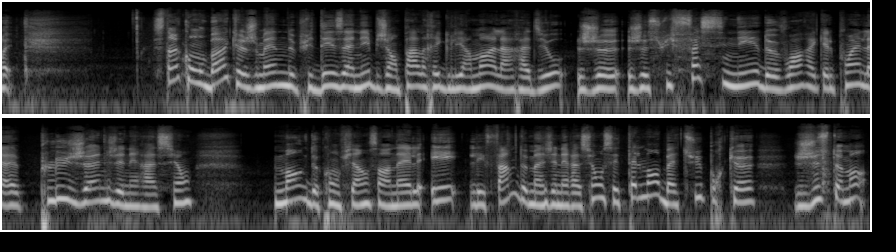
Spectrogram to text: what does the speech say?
Oui. C'est un combat que je mène depuis des années, puis j'en parle régulièrement à la radio. Je, je suis fascinée de voir à quel point la plus jeune génération manque de confiance en elle. Et les femmes de ma génération, on s'est tellement battues pour que justement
